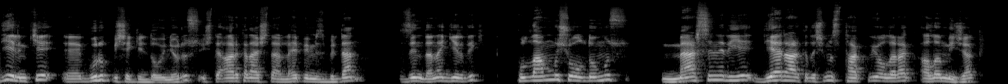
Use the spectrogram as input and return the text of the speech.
Diyelim ki e, grup bir şekilde oynuyoruz. İşte arkadaşlarla hepimiz birden zindana girdik. Kullanmış olduğumuz mercenary'i diğer arkadaşımız takviye olarak alamayacak.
